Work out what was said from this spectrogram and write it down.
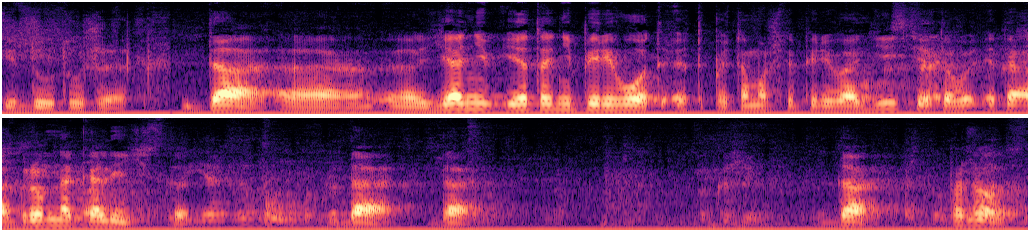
идут уже. Да, я не, это не перевод, это потому что переводить это, это огромное количество. Да, да. Да, пожалуйста.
